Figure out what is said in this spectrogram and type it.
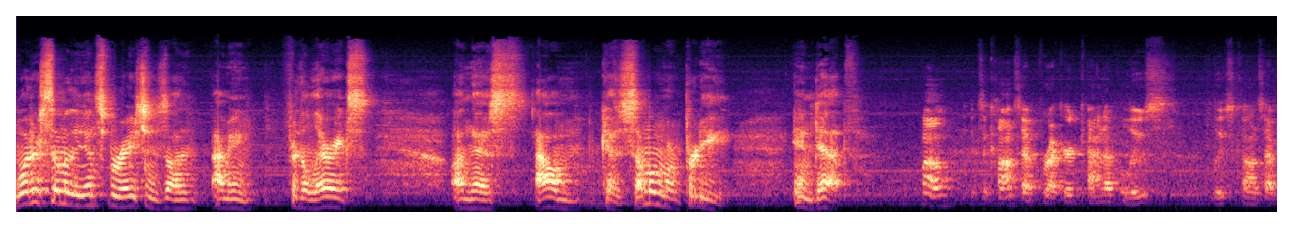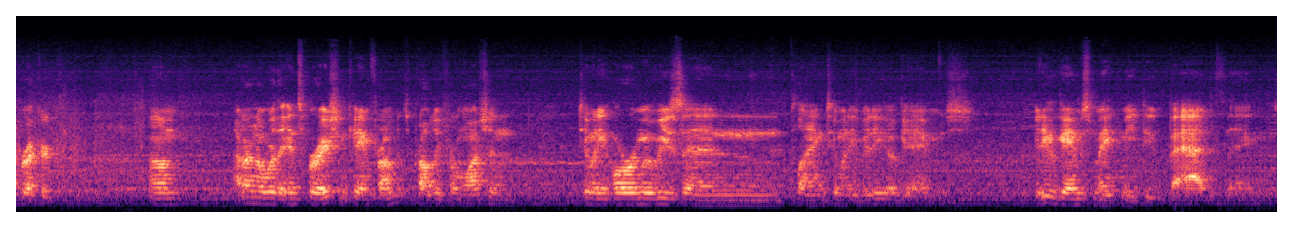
what are some of the inspirations on, I mean, for the lyrics on this album? Because some of them are pretty in depth. Well, it's a concept record, kind of loose, loose concept record. Um, I don't know where the inspiration came from. It's probably from watching too many horror movies and playing too many video games. Video games make me do bad things.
